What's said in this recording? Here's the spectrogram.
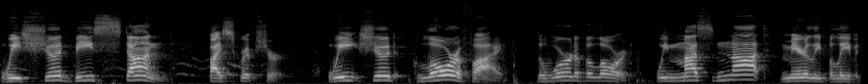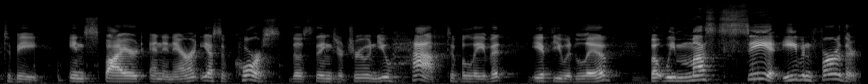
We should be stunned by Scripture. We should glorify the Word of the Lord. We must not merely believe it to be inspired and inerrant. Yes, of course, those things are true, and you have to believe it if you would live, but we must see it even further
